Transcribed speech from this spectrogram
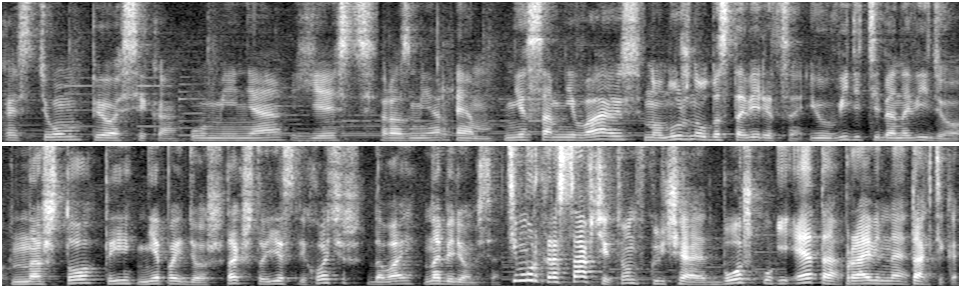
Костюм песика. У меня есть размер М. Не сомневаюсь, но нужно удостовериться появиться и увидеть тебя на видео, на что ты не пойдешь. Так что, если хочешь, давай наберемся. Тимур красавчик, он включает бошку, и это правильная тактика.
